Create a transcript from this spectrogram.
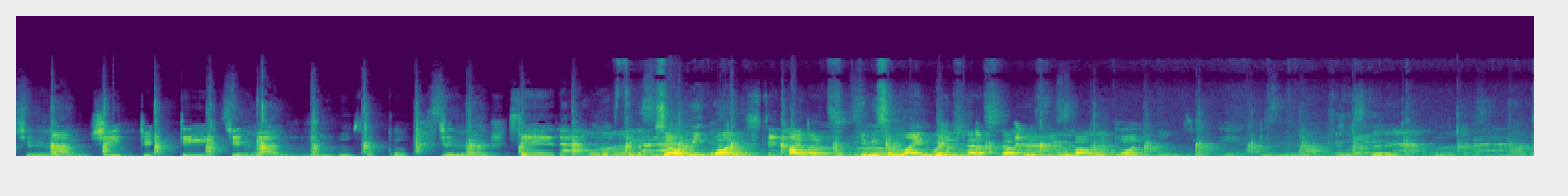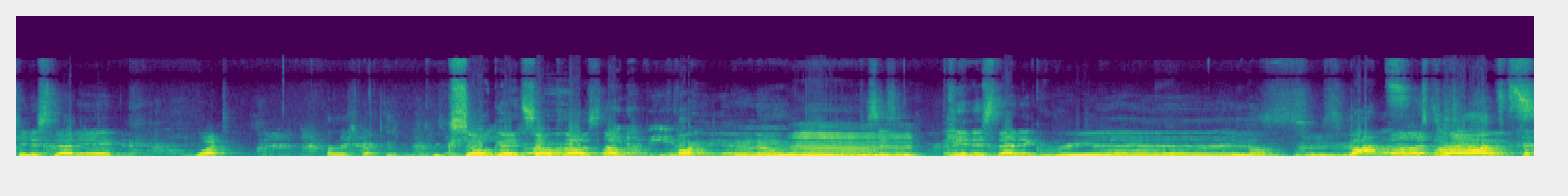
she loves, she drink tea, she loves the rules so cold. She loves, see that. So week one, highlights. Give me some language that stuck with you about week one. Kinesthetic. Kinesthetic, what? Perspective. So good, so close. Point No. of view. Point. Mm. Kinesthetic response.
